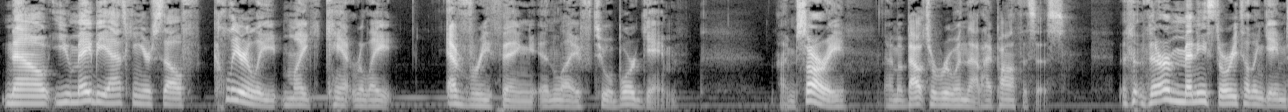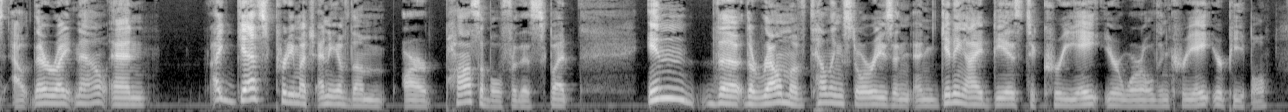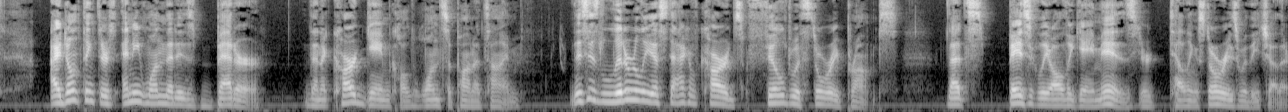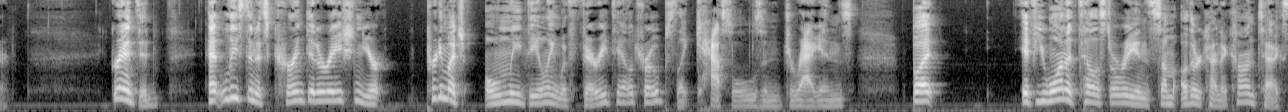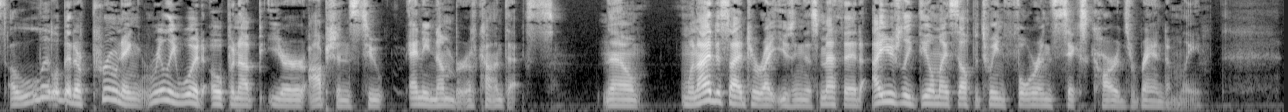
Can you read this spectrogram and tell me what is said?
Now, you may be asking yourself, clearly, Mike can't relate everything in life to a board game. I'm sorry, I'm about to ruin that hypothesis. there are many storytelling games out there right now, and I guess pretty much any of them are possible for this, but in the the realm of telling stories and, and getting ideas to create your world and create your people, I don't think there's anyone that is better than a card game called Once Upon a Time. This is literally a stack of cards filled with story prompts. That's basically all the game is. You're telling stories with each other. Granted, at least in its current iteration, you're pretty much only dealing with fairy tale tropes like castles and dragons. But if you want to tell a story in some other kind of context, a little bit of pruning really would open up your options to any number of contexts. Now, when I decide to write using this method, I usually deal myself between four and six cards randomly.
